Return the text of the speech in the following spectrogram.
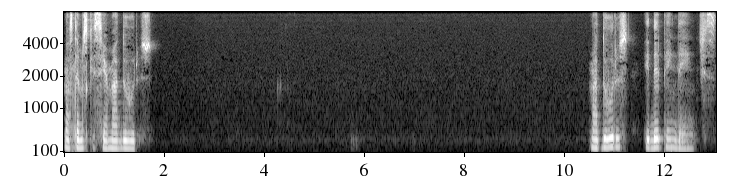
Nós temos que ser maduros. Maduros e dependentes.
